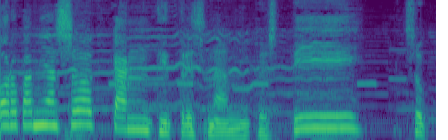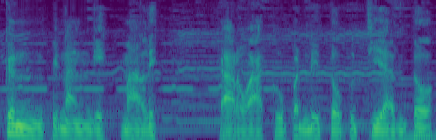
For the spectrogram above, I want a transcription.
Para pamiyarsa kang ditresnani Gusti sugeng pinanggih malih karo aku Pendito Pujianto.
